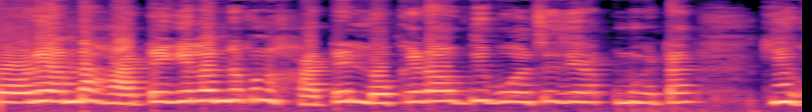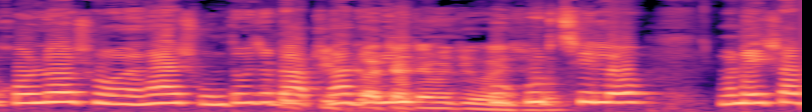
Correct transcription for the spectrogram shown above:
পরে আমরা হাটে গেলাম যখন হাটের লোকেরা অবধি বলছে যে এরকম একটা কি হলো? হ্যাঁ শুনতে পেয়েছি ওটা হয়েছিল। কুকুর ছিল মানে এইসব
